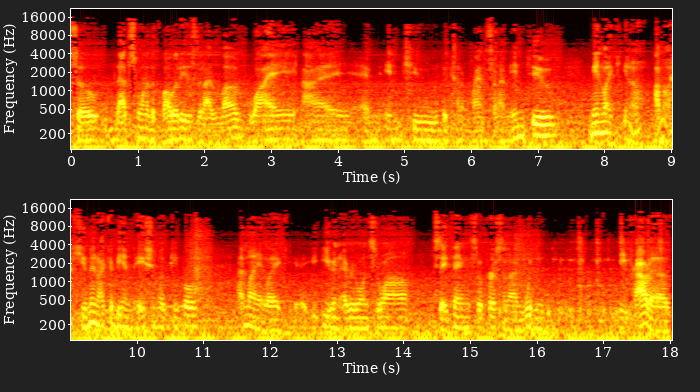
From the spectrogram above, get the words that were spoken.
So that's one of the qualities that I love, why I am into the kind of plants that I'm into. I mean, like, you know, I'm a human. I could be impatient with people. I might, like, even every once in a while say things to a person I wouldn't be proud of.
